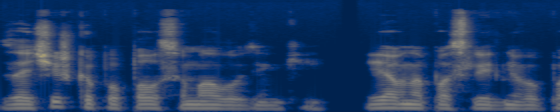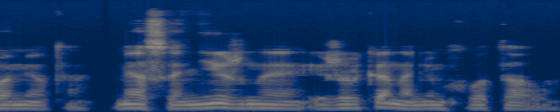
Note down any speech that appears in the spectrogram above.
Зайчишка попался молоденький, явно последнего помета. Мясо нежное и жирка на нем хватало.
